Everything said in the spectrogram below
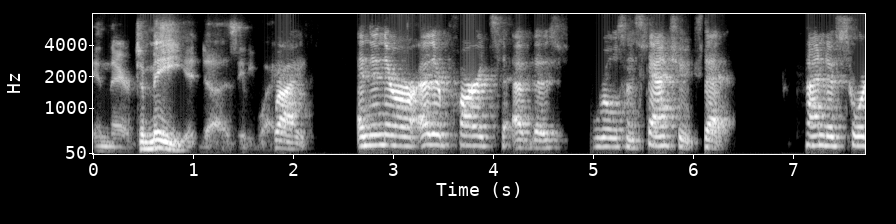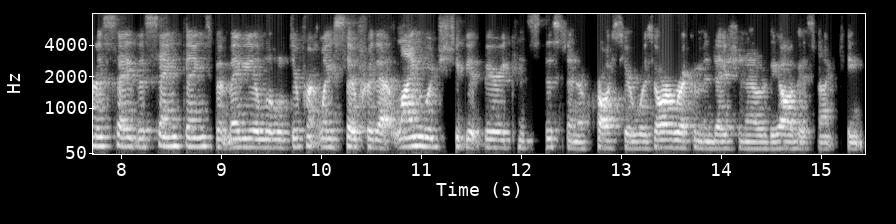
in there. To me, it does anyway. Right. And then there are other parts of those rules and statutes that kind of sort of say the same things, but maybe a little differently. So for that language to get very consistent across here was our recommendation out of the August 19th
